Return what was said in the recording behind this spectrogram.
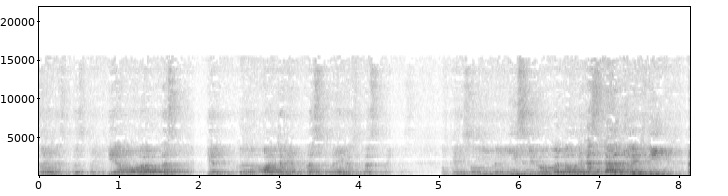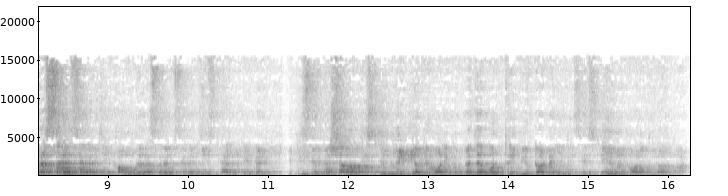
minus, plus minus. Here all are plus, here uh, alternate, plus minus, plus minus. Okay, so you can easily remember. Now let us calculate the resonance energy. How the resonance energy is calculated? It is a measure of the stability of the molecule, whether 1,3-butadiene is a stable molecule or not.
